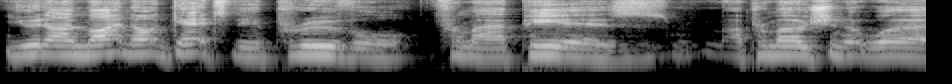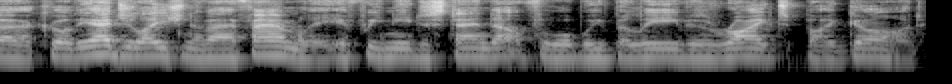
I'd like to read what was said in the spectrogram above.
You and I might not get the approval from our peers, a promotion at work, or the adulation of our family if we need to stand up for what we believe is right by God.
